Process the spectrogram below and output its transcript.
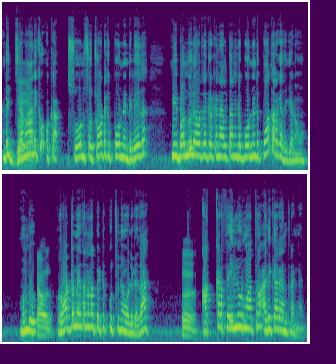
అంటే జనానికి ఒక సోన్ సో చోటకి పోండి అంటే లేదా మీ బంధువులు ఎవరి దగ్గరికైనా వెళ్తానంటే పోండి అంటే పోతారు కదా జనం. ముందు రోడ్ల మీద పెట్టి కూర్చునేవాళ్ళు కదా. అక్కడ ఫెయిల్యూర్ మాత్రం అధికార యంత్రాంగాన్ని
